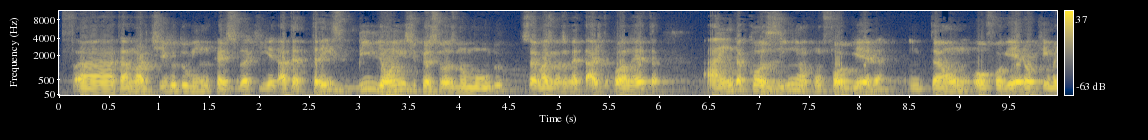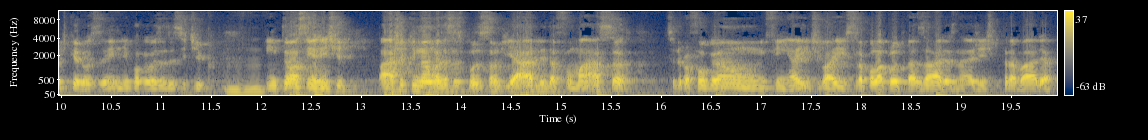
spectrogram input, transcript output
está ah, uh, no artigo do INCA isso daqui, até 3 bilhões de pessoas no mundo, isso é mais ou menos metade do planeta, ainda cozinham com fogueira, então, ou fogueira, ou queima de querosene, qualquer coisa desse tipo. Uhum. Então, assim, a gente acha que não, mas essa exposição diária da fumaça, seja para fogão, enfim, aí a gente vai extrapolar para outras áreas, né? A gente que trabalha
